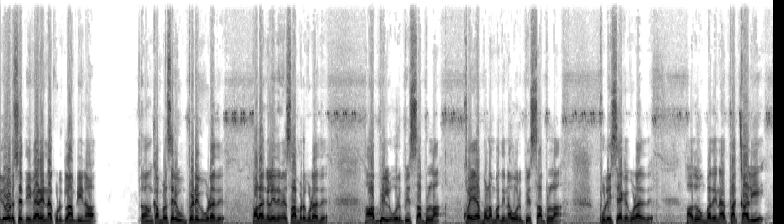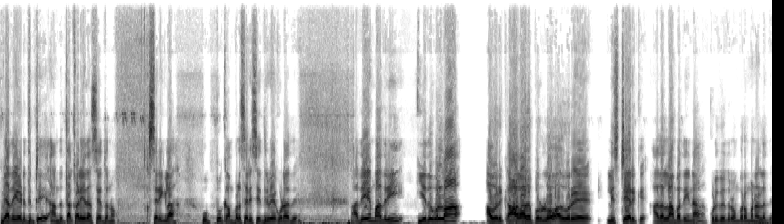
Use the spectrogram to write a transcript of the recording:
இதோடு சேர்த்து வேறு என்ன கொடுக்கலாம் அப்படின்னா கம்பல்சரி உப்பு எடுக்கக்கூடாது. பழங்கள் எதுவுமே சாப்பிடக்கூடாது. ஆப்பிள் ஒரு பீஸ் சாப்பிட்லாம். கொய்யா பழம் பார்த்திங்கன்னா ஒரு பீஸ் சாப்பிட்லாம். புளி சேர்க்கக்கூடாது. அதுவும் பார்த்திங்கன்னா தக்காளி விதை எடுத்துகிட்டு அந்த தக்காளியை தான் சேர்த்தணும். சரிங்களா? உப்பு கம்பல்சரி சேர்த்துடவே கூடாது. அதே மாதிரி எதுவெல்லாம் அவருக்கு ஆகாத பொருளோ அது ஒரு லிஸ்ட்டே இருக்குது அதெல்லாம் பார்த்திங்கன்னா கொடுக்கறது ரொம்ப ரொம்ப நல்லது.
